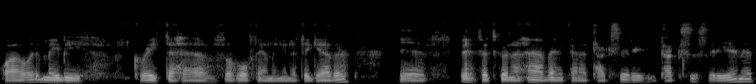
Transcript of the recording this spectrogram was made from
while it may be great to have the whole family unit together. If if it's going to have any kind of toxicity toxicity in it,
